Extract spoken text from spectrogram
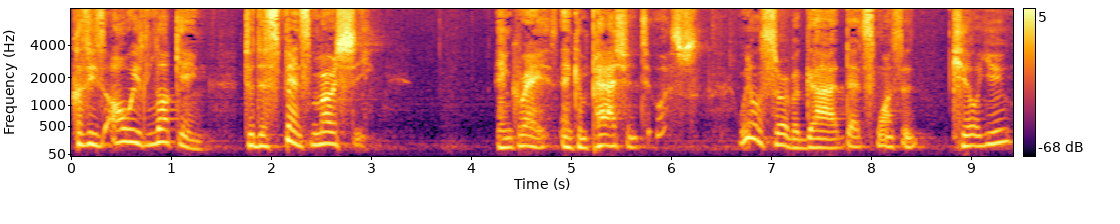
Because he's always looking to dispense mercy and grace and compassion to us. We don't serve a God that wants to kill you.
